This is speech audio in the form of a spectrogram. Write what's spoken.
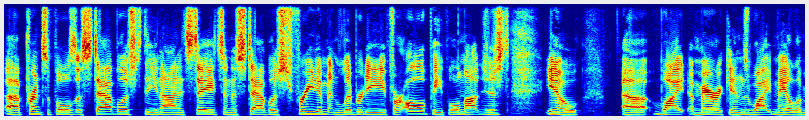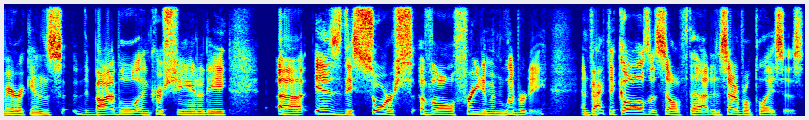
uh, principles established the United States and established freedom and liberty for all people, not just you know uh, white Americans, white male Americans, the Bible and Christianity uh, is the source of all freedom and liberty. In fact, it calls itself that in several places.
